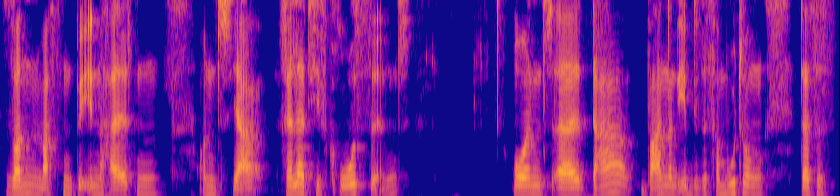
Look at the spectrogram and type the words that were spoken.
Sonnenmassen beinhalten und ja relativ groß sind. Und äh, da waren dann eben diese Vermutungen, dass es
